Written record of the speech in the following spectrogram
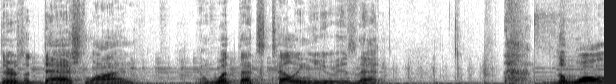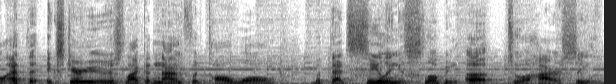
there's a dashed line and what that's telling you is that the wall at the exterior is like a nine foot tall wall, but that ceiling is sloping up to a higher ceiling.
